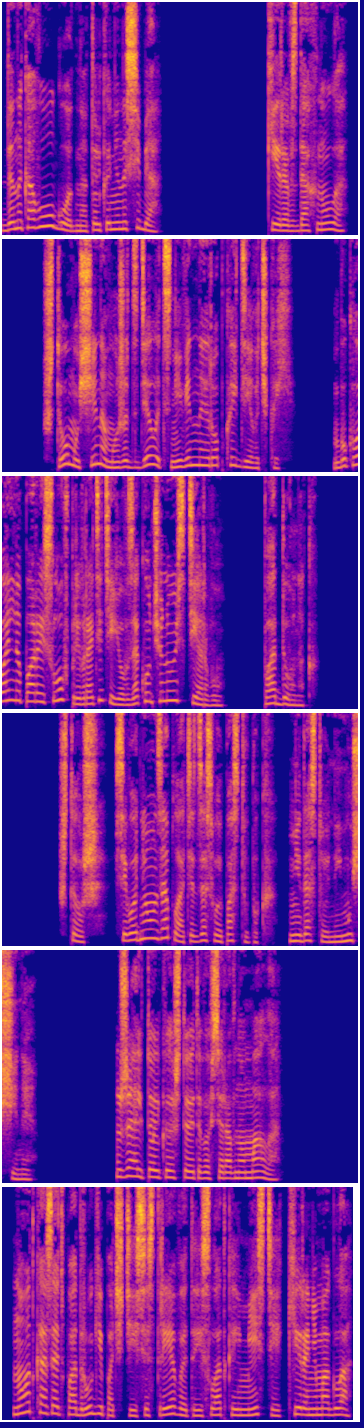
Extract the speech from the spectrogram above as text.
да на кого угодно, только не на себя. Кира вздохнула. Что мужчина может сделать с невинной робкой девочкой? Буквально парой слов превратить ее в законченную стерву. Подонок. Что ж, сегодня он заплатит за свой поступок, недостойный мужчины. Жаль только, что этого все равно мало. Но отказать подруге, почти сестре в этой сладкой мести Кира не могла.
